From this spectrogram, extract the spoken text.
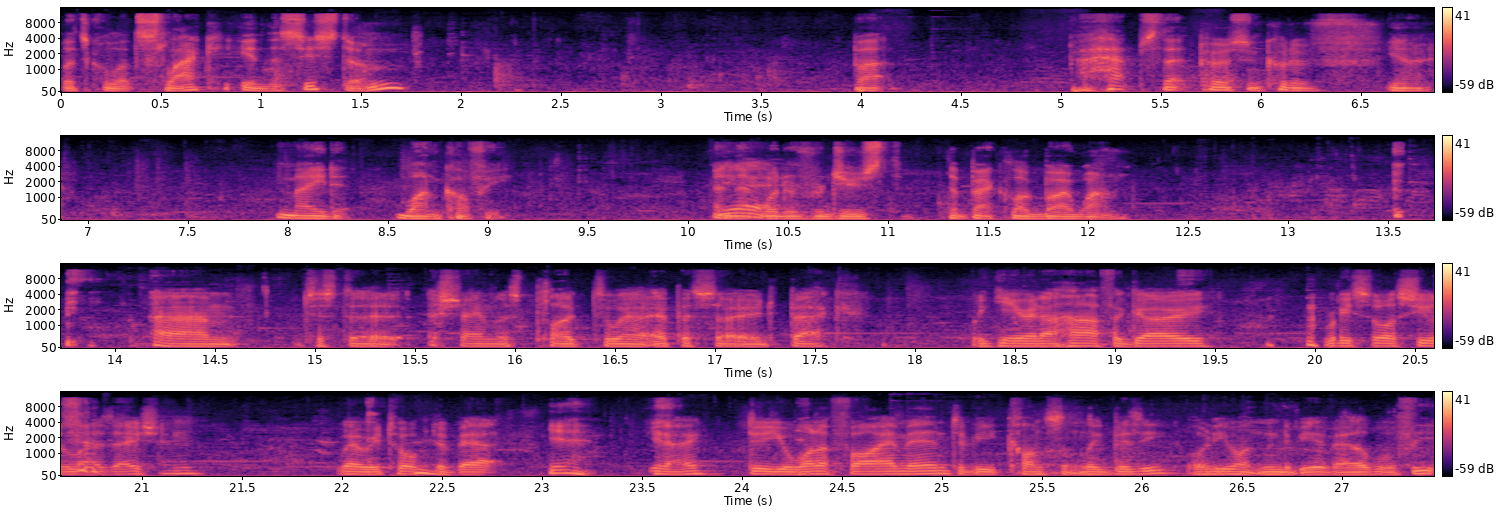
let's call it slack in the system but perhaps that person could have you know made one coffee and Yeah. that would have reduced the backlog by one Um, just a, a shameless plug to our episode back a year and a half ago, resource utilization, where we talked about, yeah you know, do you want a fireman to be constantly busy or do you want them to be available for the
